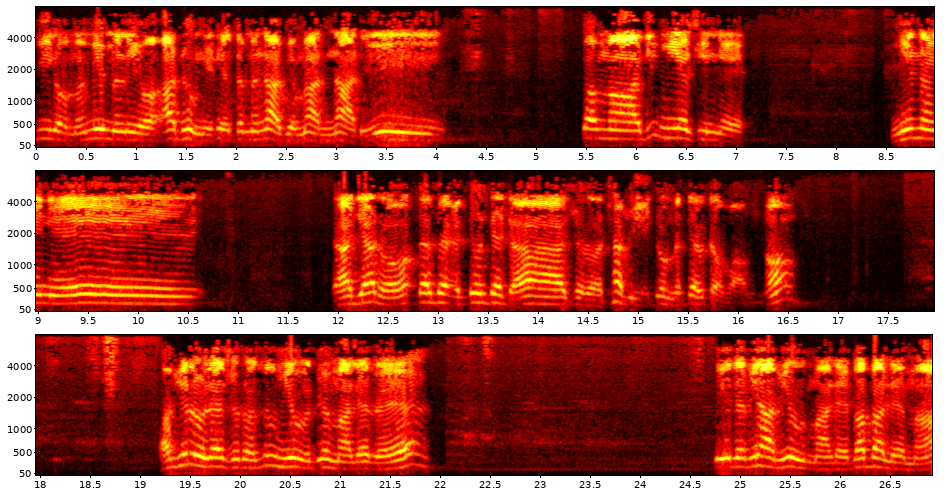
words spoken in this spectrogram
ပြီးတော့မမေ့မလျော်အထုတ်နေတဲ့သမဏဗြဟ္မနာတွေ သမာဓိမျက်စိနဲ့မြင်နိုင်တယ်။ဒါကြတော့တက်တက်အတွန်းတက်တာဆိုတော့ထပ်ပြီးအတွန်းမတက်တော့ပါဘူးနော်။အဖြစ်လို့လဲဆိုတော့သူ့မျိုးအတွင်းမှာလည်းပဲဒီတပြမျိုးမှာလည်းပပလည်းမှာ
